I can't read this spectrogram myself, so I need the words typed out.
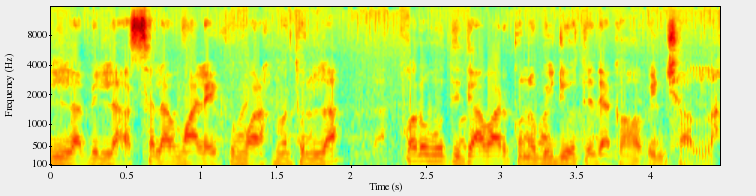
ইল্লা বিল্লাহ। আসসালামু আলাইকুম রহমতুল্লাহ। পরবর্তীতে আবার কোনো ভিডিওতে দেখা হবে ইনশাআল্লাহ।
